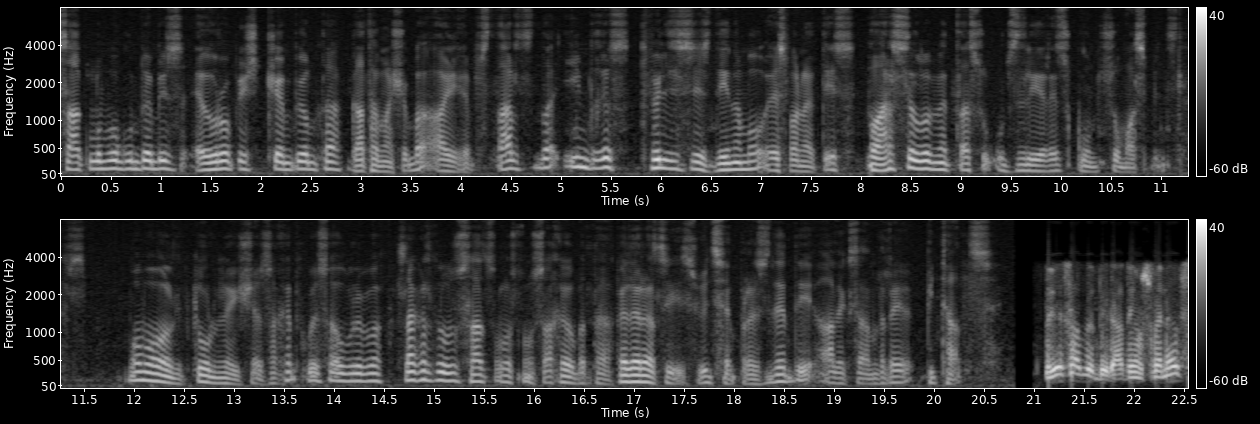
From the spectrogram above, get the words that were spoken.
საკლუბო გუნდების ევროპის ჩემპიონთა გათამაშება აიღებს სტარტს და იმ დღეს თბილისის დინამო ესპანეთის ბარსელონეტას უძლიერეს გუნდს უმასპინძლებს. მომავალი ტურნირის შესახებ გვესაუბრება საქართველოს საწოლოსნო სახეობათა ფედერაციის ვიცე-პრეზიდენტი ალექსანდრე ბითაძე. ვიესალმები რადიო მსმენელს,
